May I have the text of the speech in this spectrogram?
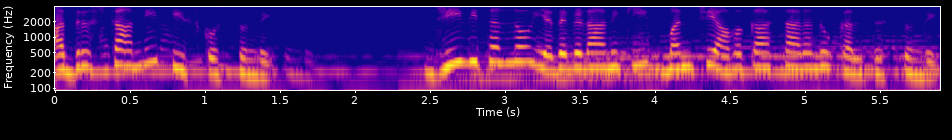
అదృష్టాన్ని తీసుకొస్తుంది. జీవితంలో ఎదగడానికి మంచి అవకాశాలను కల్పిస్తుంది.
